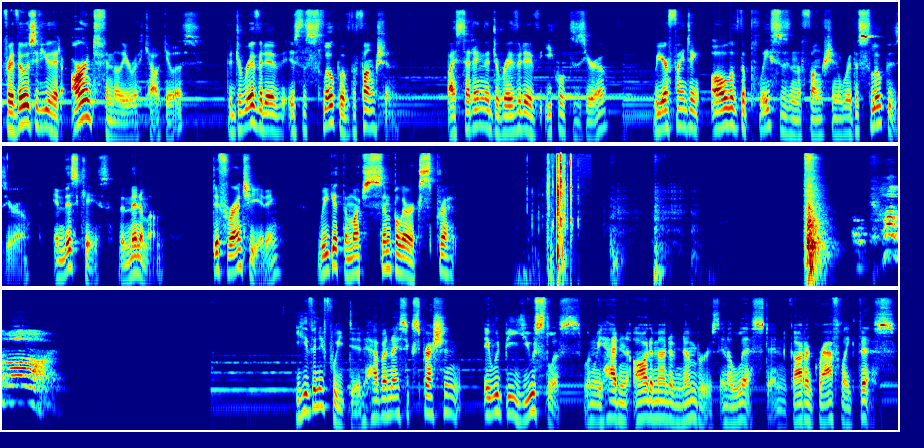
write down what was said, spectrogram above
For those of you that aren't familiar with calculus, the derivative is the slope of the function. By setting the derivative equal to zero, we are finding all of the places in the function where the slope is zero, in this case, the minimum. Differentiating, we get the much simpler expre- Even if we did have a nice expression, it would be useless when we had an odd amount of numbers in a list and got a graph like this.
